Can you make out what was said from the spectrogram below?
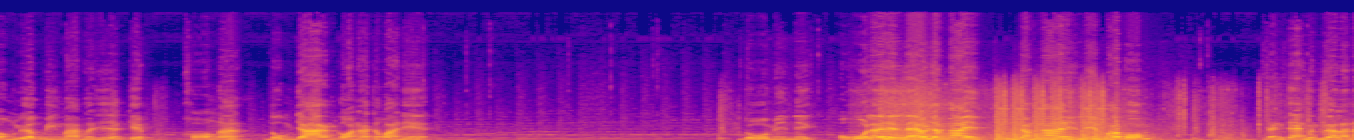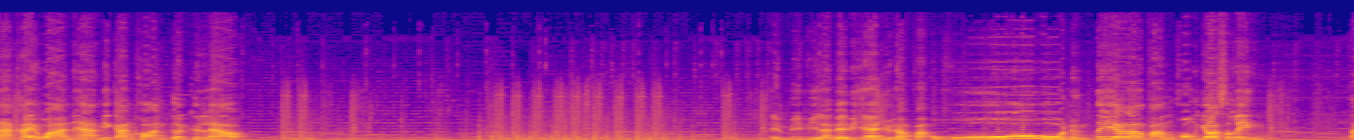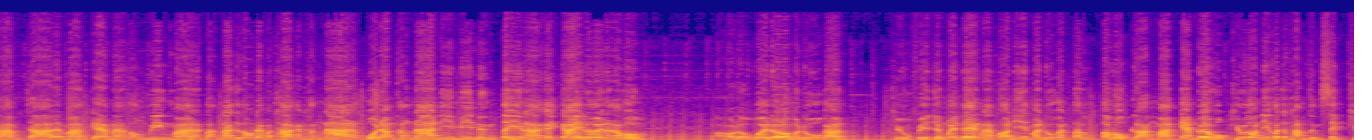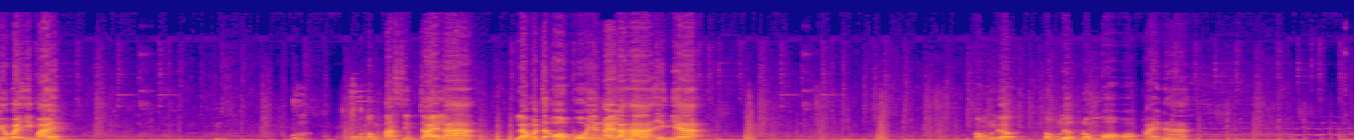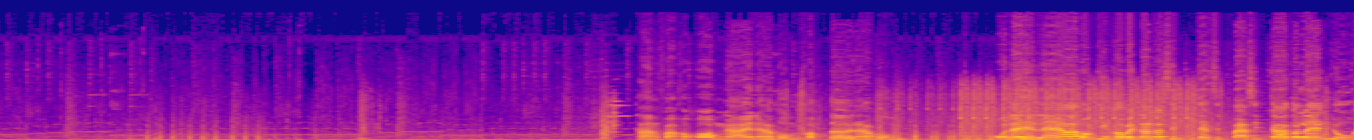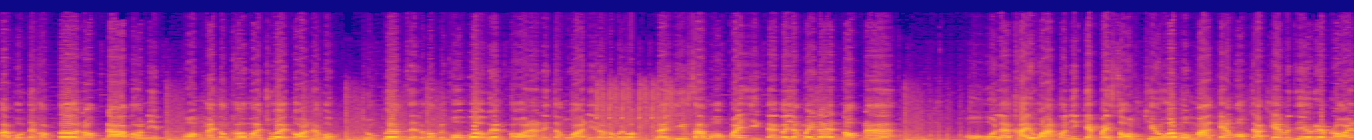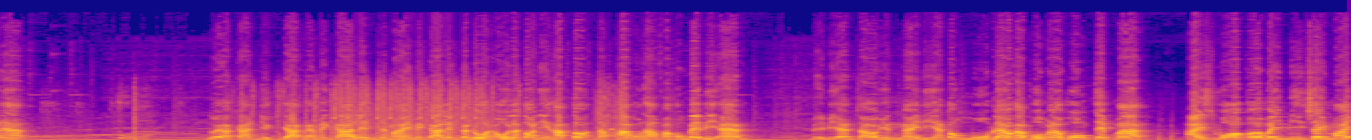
ต้องเลือกวิ่งมาเพื่อที่จะเก็บของนะดมยากันก่อนนะจังหวะนี้ โดมินิก โอ้โห แล้วเห็นแล้วยังไง ยังไงรีบครับผม แจ้งแจ้งเพื่อนๆแล้วนะไข่หวานเนี่ยฮะมีการเคาะกันเกิดขึ้นแล้ว MVP และ Baby Ann อยู่ทางฝั่ง โอ้โหหนึ่งตีทางฝั่งของยอดสลิง ตามจ๋าและมาร์คแกมนะต้องวิ่งมานะน่าจะต้องได้ปะทะกันข้างหน้านะโกดังข้างหน้านี้มีหนึ่งตีนะฮะใกล้ๆเลยนะครับผม เอาแล้วเว้ยเดี๋ยวเรามาดูกันคิวฟีดยังไม่เด้งนะตอนนี้มาดูกันตตลบหลังมาร์คแกมด้วย 6 คิวตอนนี้เขาจะทำถึง 10 คิวไปอีกไหมโอ้ต้องตัดสินใจแล้วฮะแล้วมันจะออกวงยังไงล่ะฮะอย่างเงี้ยต้องเลือก ต้องเลือกดมหมอกออกไปนะฮะทางฝั่งของออมไงนะครับผมคอปเตอร์นะครับผมโอ้แล้วเห็นแล้วครับผมยิงเข้าไปดันละ17 18 19ก็แรงอยู่ครับผมแต่คอปเตอร์น็อกดาวน์ตอนนี้ออมไงต้องเข้ามาช่วยก่อนครับผมชุบเพื่อนเสร็จแล้วต้องไปโคเวอร์เพื่อนต่อนะในจังหวะนี้เราต้องมาดูและยิงซ้ำออกไปอีกแต่ก็ยังไม่ได้น็อกนะฮะ โอ้โห และไข่หวานตอนนี้เก็บไป 2 คิวครับผมมาแกมออกจากเกมเป็นที่เรียบร้อยนะฮะด้วยอาการยึกยักนะไม่กล้าเล่นใช่ไหมไม่กล้าเล่นกระโดดโอ้แล้วตอนนี้ครับต้องจับภาพของทางฝั่งของเบบี้แอนเบบี้แอนจะเอายังไงดีนะต้องมูฟแล้วครับผมแล้ววงเจ็บมากไอซ์วอลก็ไม่มีใช่ไหม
